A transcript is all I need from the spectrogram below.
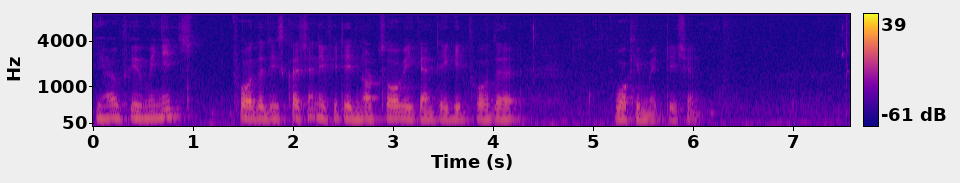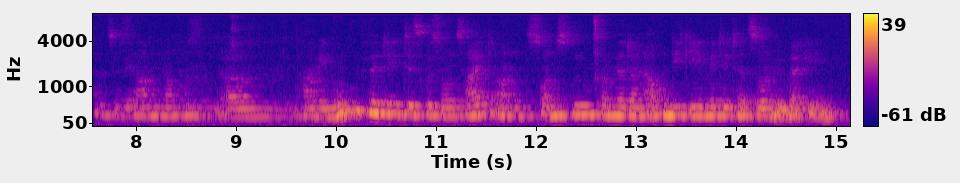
Do you have a few minutes for the discussion? If it is not so, we can take it for the walking meditation. Also wir haben noch ein ähm, paar Minuten für die Diskussion Zeit, ansonsten können wir dann auch in die Gehmeditation übergehen.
